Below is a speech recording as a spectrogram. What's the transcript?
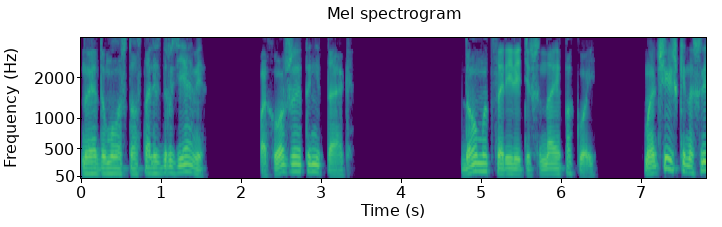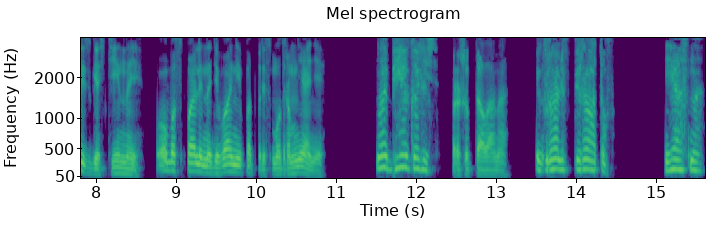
но я думала, что остались друзьями. Похоже, это не так. Дома царили тишина и покой. Мальчишки нашлись в гостиной, оба спали на диване под присмотром няни. «Набегались», — прошептала она. «Играли в пиратов». «Ясно»,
